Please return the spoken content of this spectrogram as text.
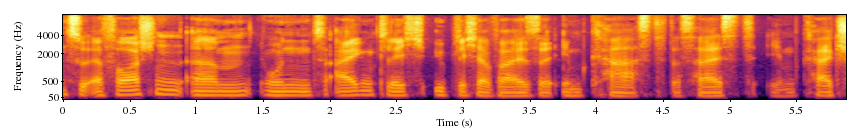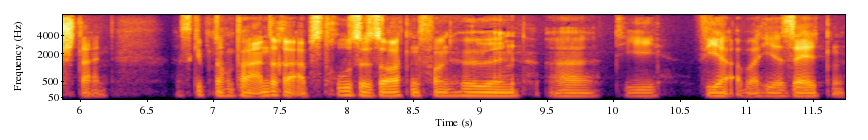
zu erforschen ähm, und eigentlich üblicherweise im Karst, das heißt im Kalkstein. Es gibt noch ein paar andere abstruse Sorten von Höhlen, äh, die wir aber hier selten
